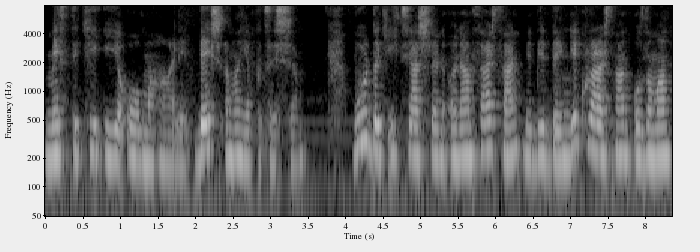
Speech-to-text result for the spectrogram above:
mesleki iyi olma hali. Beş ana yapı taşı buradaki ihtiyaçlarını önemsersen ve bir denge kurarsan o zaman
